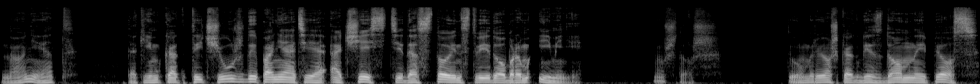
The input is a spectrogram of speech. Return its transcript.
Но нет, таким как ты чужды понятия о чести, достоинстве и добром имени. Ну что ж, ты умрешь как бездомный пес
